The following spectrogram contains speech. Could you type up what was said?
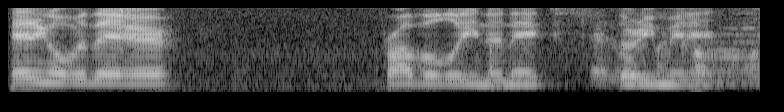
heading over there probably in the next 30 minutes.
